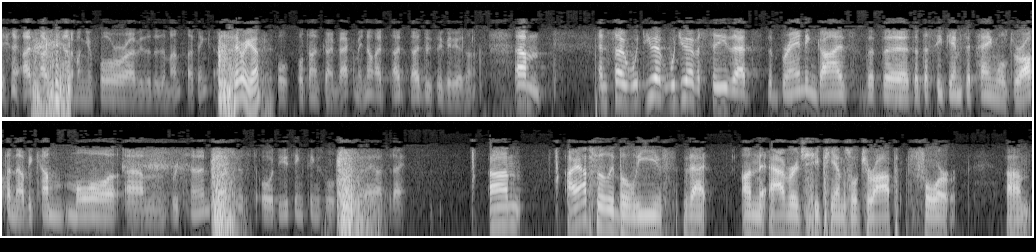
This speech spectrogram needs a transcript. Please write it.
I, I would count among your four uh, visitors a month. I think. there we go. Four, four, times going back. I mean, no, I, I, I do see videos on it. Um, and so, would you ever, would you ever see that the branding guys that the that the CPMS they're paying will drop and they'll become more um, return focused, or do you think things will stay where they are today? Um, I absolutely believe that on the average CPMS will drop for um,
